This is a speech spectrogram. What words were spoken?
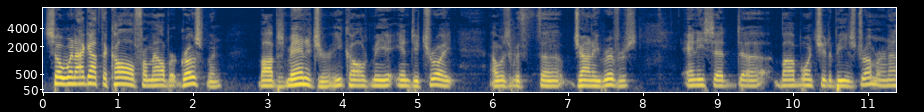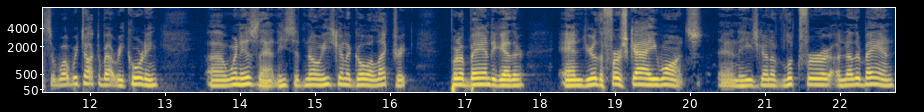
So when I got the call from Albert Grossman, Bob's manager, he called me in Detroit. I was with uh, Johnny Rivers, and he said, uh, "Bob wants you to be his drummer." And I said, "Well, we talked about recording. Uh, when is that?" And he said, "No, he's going to go electric, put a band together, and you're the first guy he wants, and he's going to look for another band,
